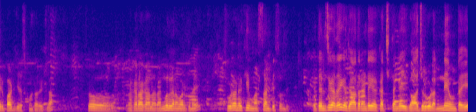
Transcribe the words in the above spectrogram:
ఏర్పాటు చేసుకుంటారు ఇట్లా. సో రకరకాల రంగులు కనబడుతున్నాయి. చూడడానికి మస్తు అనిపిస్తుంది. తెలుసు కదా ఇక జాతర అంటే ఇక ఖచ్చితంగా ఈ గాజులు కూడా అన్నీ ఉంటాయి.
